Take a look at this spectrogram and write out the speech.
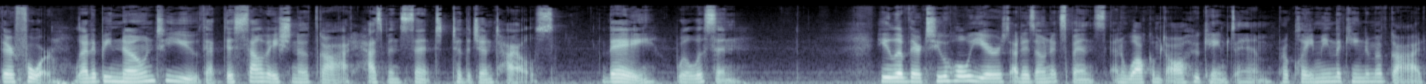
Therefore, let it be known to you that this salvation of God has been sent to the Gentiles. They will listen. He lived there two whole years at his own expense and welcomed all who came to him, proclaiming the kingdom of God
